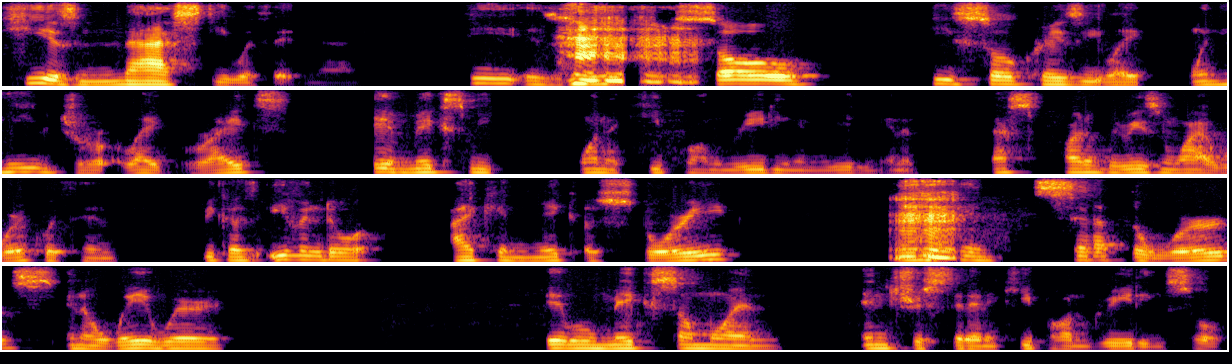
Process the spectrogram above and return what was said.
he is nasty with it, man. He is so he's so crazy. Like when he like writes, it makes me want to keep on reading and reading, and that's part of the reason why I work with him because even though I can make a story, mm-hmm. he can set up the words in a way where it will make someone interested and keep on reading. So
